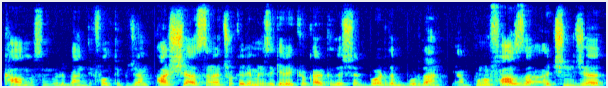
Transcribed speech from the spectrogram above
kalmasın böyle. Ben default yapacağım. Aşağısına çok elemenize gerek yok arkadaşlar. Bu arada buradan yani bunu fazla açınca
